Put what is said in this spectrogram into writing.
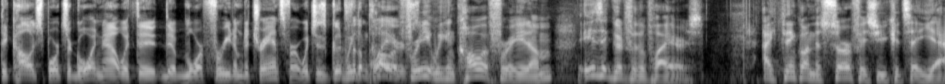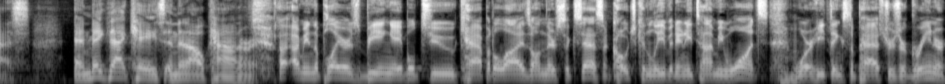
the college sports are going now with the, the more freedom to transfer, which is good we for the players. free, we can call it freedom. Is it good for the players? I think on the surface, you could say yes and make that case, and then I'll counter it. I mean, the players being able to capitalize on their success. A coach can leave at any time he wants mm-hmm. where he thinks the pastures are greener.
